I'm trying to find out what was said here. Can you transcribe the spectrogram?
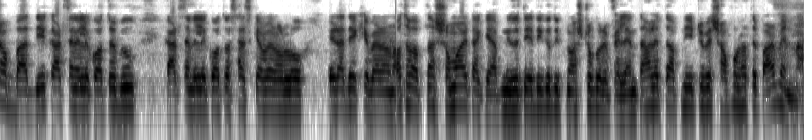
সব বাদ দিয়ে কার চ্যানেলে কত ভিউ কার চ্যানেলে কত সাবস্ক্রাইবার হলো, এটা দেখে বেড়ান অথবা আপনার সময়টাকে আপনি যদি এদিক ওদিক নষ্ট করে ফেলেন, তাহলে তো আপনি ইউটিউবে সফল হতে পারবেন না।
